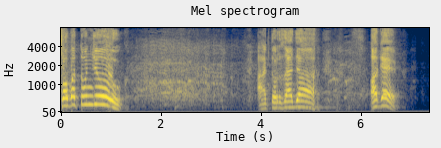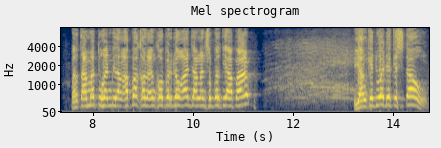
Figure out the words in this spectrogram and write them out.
Coba tunjuk. Atur saja. Oke. Pertama Tuhan bilang apa? Kalau engkau berdoa jangan seperti apa? Yang kedua dia kasih tahu.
